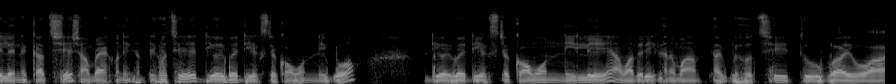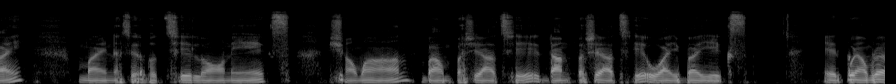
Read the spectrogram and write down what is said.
এই লাইনের কাজ শেষ। আমরা এখন এখান থেকে হচ্ছে ডিওয়াই বাই ডিএক্সটা কমন নিব। ডিওয়াই বাই ডিএক্সটা কমন নিলে আমাদের এখানে মান থাকবে হচ্ছে টু বাই ওয়াই মাইনাসের হচ্ছে লন এক্স সমান বাম পাশে আছে, ডান পাশে আছে ওয়াই বাই এক্স এরপর আমরা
